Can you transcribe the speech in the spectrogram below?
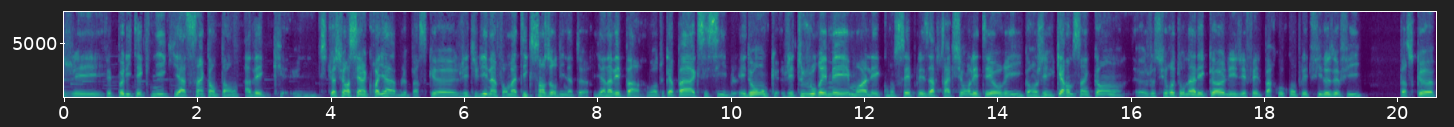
j'ai fait Polytechnique il y a 50 ans avec une situation assez incroyable parce que étudié l'informatique sans ordinateur. Il n'y en avait pas, ou en tout cas pas accessible. Et donc, j'ai toujours aimé, moi, les concepts, les abstractions, les théories. Quand j'ai eu 45 ans, euh, je suis retourné à l'école et j'ai fait le parcours complet de philosophie parce que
